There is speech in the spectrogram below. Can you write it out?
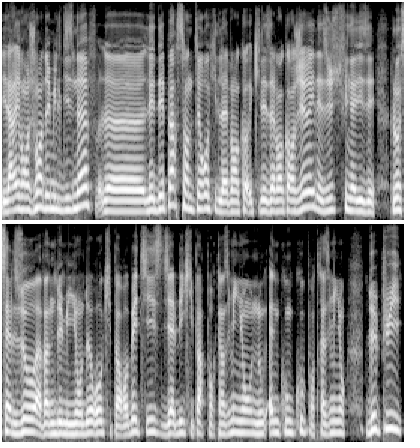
Il arrive en juin 2019. Le- les départs, Santero qui, les avait encore gérés, il les a juste finalisés. Lo Celso à 22 millions d'euros qui part au Betis. Diaby qui part pour 15 millions. Nkunku pour 13 millions. Depuis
